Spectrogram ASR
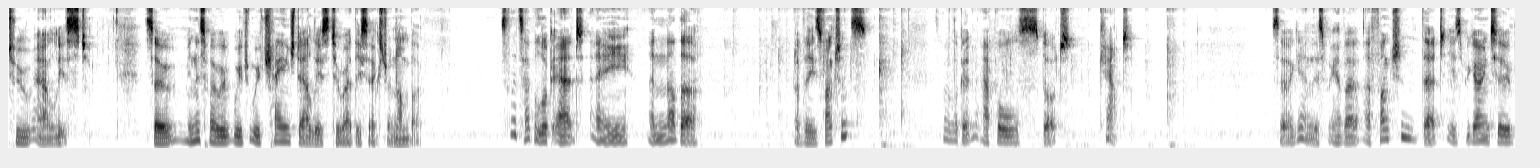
to our list. So in this way we've, we've changed our list to add this extra number. So let's have a look at a another of these functions. Have a look at apples.count. So again, this we have a, a function that is we're going to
